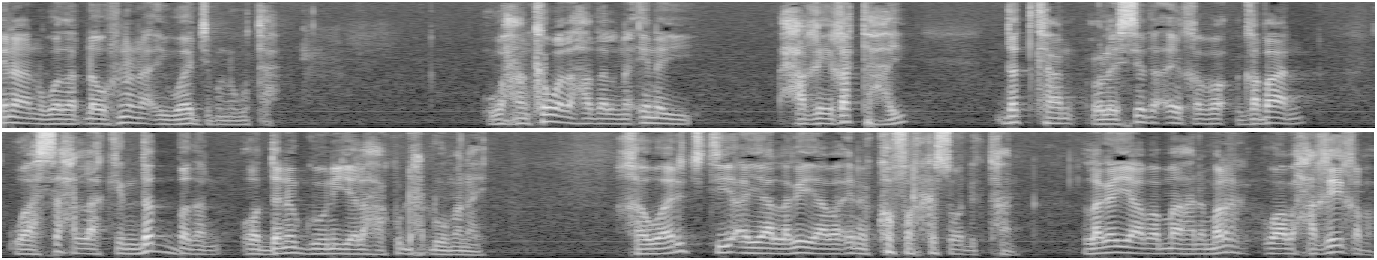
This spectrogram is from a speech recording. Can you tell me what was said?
inaan wada dhowrnana ay waajib nagu tahay. Waxaan ka wada hadalna inay xaqiiqo tahay dadkan culaysyada ay qabaan waa sax laakiin dad badan oo dana gooniya laha ku dhex dhuumanaya khawaarijtii ayaa laga yaabaa inay kofar ka soo dhigtaan. Laga yaaba maahan marar waaba xaqiiqaba.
